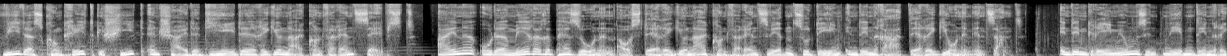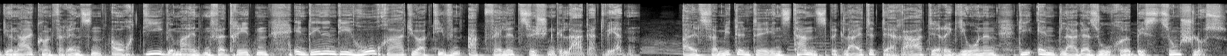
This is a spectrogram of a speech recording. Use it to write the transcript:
Wie das konkret geschieht, entscheidet jede Regionalkonferenz selbst. Eine oder mehrere Personen aus der Regionalkonferenz werden zudem in den Rat der Regionen entsandt. In dem Gremium sind neben den Regionalkonferenzen auch die Gemeinden vertreten, in denen die hochradioaktiven Abfälle zwischengelagert werden. Als vermittelnde Instanz begleitet der Rat der Regionen die Endlagersuche bis zum Schluss.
